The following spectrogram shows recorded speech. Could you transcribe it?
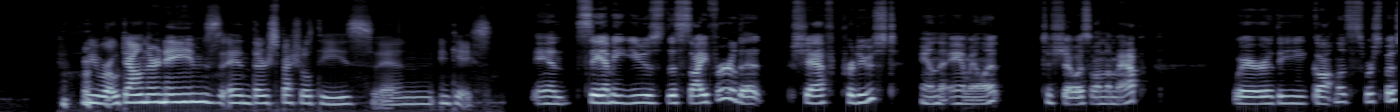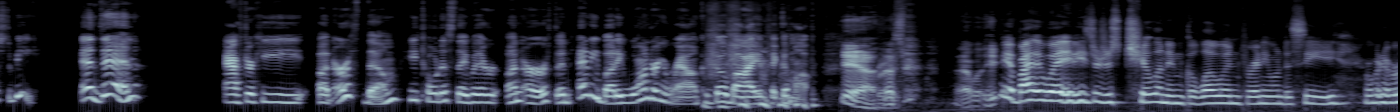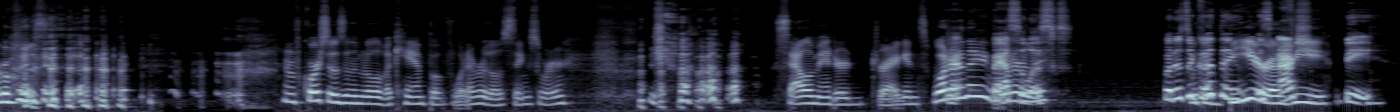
We wrote down their names and their specialties and in case. And Sammy used the cipher that Shaft produced and the amulet to show us on the map where the gauntlets were supposed to be. And then, after he unearthed them, he told us they were unearthed and anybody wandering around could go by and pick them up. yeah, Right. that's. That, wa- he, Yeah, by the way, these are just chilling and glowing for anyone to see or whatever it was. and of course, it was in the middle of a camp of whatever those things were. Salamander dragons. What are they? What are they? Basilisks. But it's a With a good thing. B or it's a actu- V? B.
